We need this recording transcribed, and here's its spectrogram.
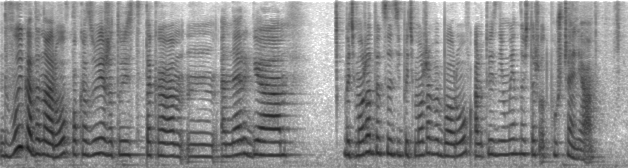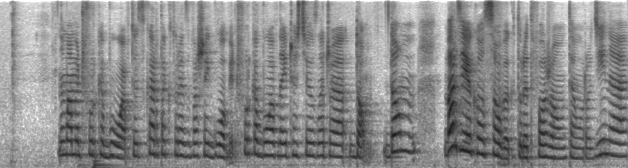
Dwójka denarów pokazuje, że tu jest taka mm, energia być może decyzji, być może wyborów, ale tu jest nieumiejętność też odpuszczenia. No mamy czwórkę buław, to jest karta, która jest w Waszej głowie. Czwórka buław najczęściej oznacza dom. Dom bardziej jako osoby, które tworzą tę rodzinę, E,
